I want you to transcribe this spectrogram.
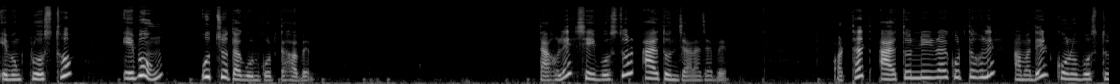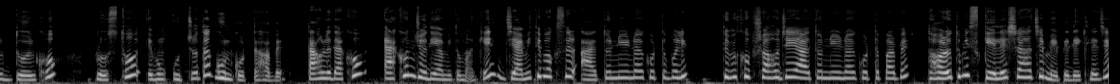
এবং প্রস্থ এবং উচ্চতা গুণ করতে হবে। তাহলে সেই বস্তুর আয়তন জানা যাবে। অর্থাৎ আয়তন নির্ণয় করতে হলে আমাদের কোনো বস্তুর দৈর্ঘ্য, প্রস্থ এবং উচ্চতা গুণ করতে হবে। তাহলে দেখো, এখন যদি আমি তোমাকে জ্যামিতি বক্সের আয়তন নির্ণয় করতে বলি তুমি খুব সহজেই আয়তন নির্ণয় করতে পারবে। ধরো তুমি স্কেলের সাহায্যে মেপে দেখলে যে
